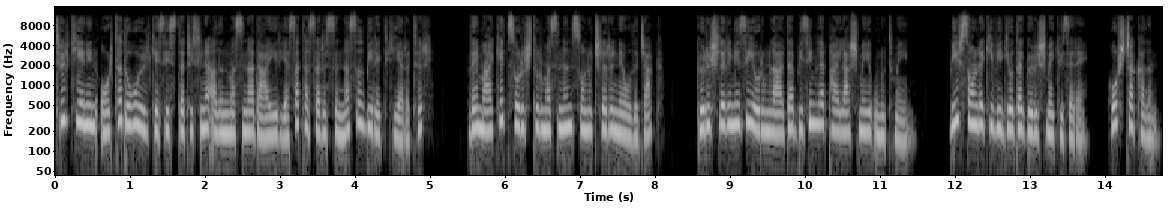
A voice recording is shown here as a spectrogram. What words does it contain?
Türkiye'nin Orta Doğu ülkesi statüsüne alınmasına dair yasa tasarısı nasıl bir etki yaratır? Ve market soruşturmasının sonuçları ne olacak? Görüşlerinizi yorumlarda bizimle paylaşmayı unutmayın. Bir sonraki videoda görüşmek üzere. Hoşça kalın.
